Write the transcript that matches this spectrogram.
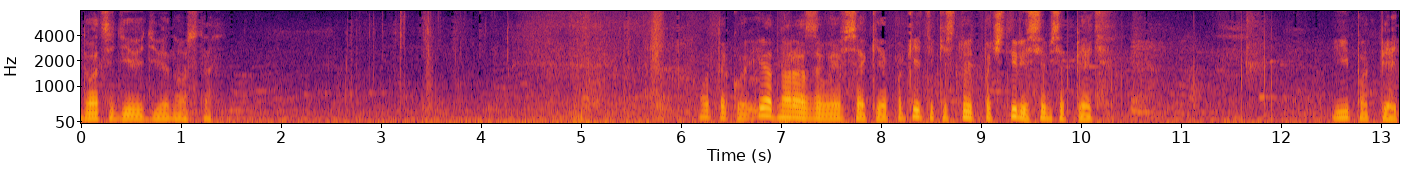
29,90. Вот такой. И одноразовые всякие пакетики стоят по 4,75 и по 5.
